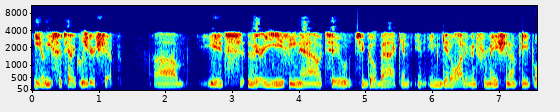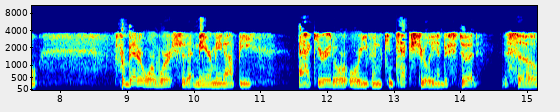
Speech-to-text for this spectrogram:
you know esoteric leadership. Um, it's very easy now to to go back and, and, and get a lot of information on people for better or worse, so that may or may not be accurate or, or even contextually understood. So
